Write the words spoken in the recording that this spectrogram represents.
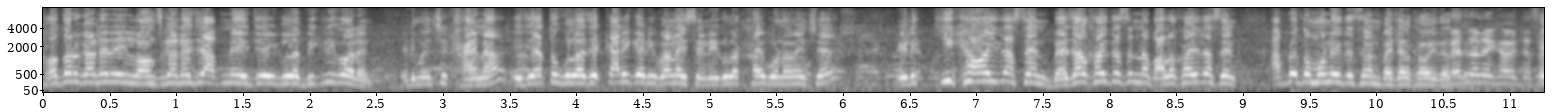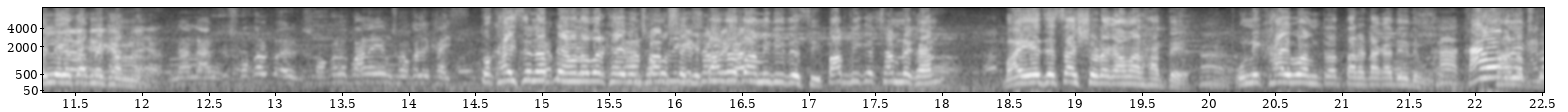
সদর গার্ডের এই লঞ্চ গার্ডে যে আপনি এই যে এগুলো বিক্রি করেন এটি মানুষে খায় না। এই যে এতগুলা যে কারিগরি বানাইছেন এগুলো খাইবো না মানুষে এটি কি খাওয়াইতেছেন? ভেজাল খাওয়াইতেছেন না ভালো খাওয়াইতেছেন? আপনি তো মনে হইতেছেন ভেজাল খাওয়াইতেছেন। এই লেগে তো আপনি খান না। না না আমি তো সকাল সকালে বানাই সকালে খাইছি। তো খাইছেন আপনি এখন আবার খাইবেন হ্যাঁ, সমস্যা কি? টাকা তো আমি দিতেছি। পাবলিকের সামনে খান। ভাই এই যে চারশো টাকা আমার হাতে উনি খাইবো আমি তারা টাকা দিয়ে দেবো। হ্যাঁ, খান আপনি।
